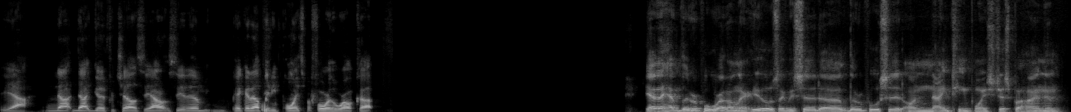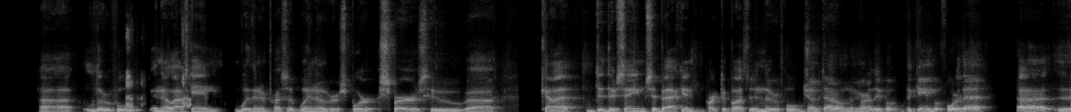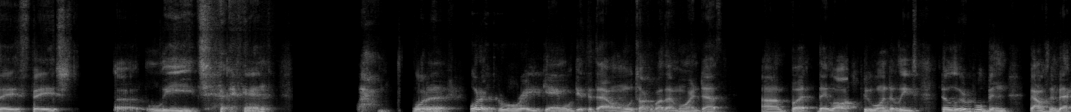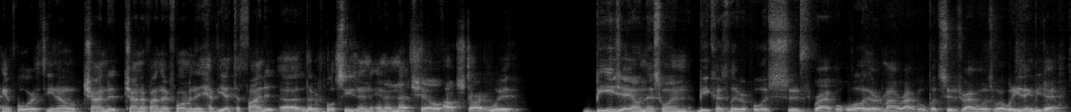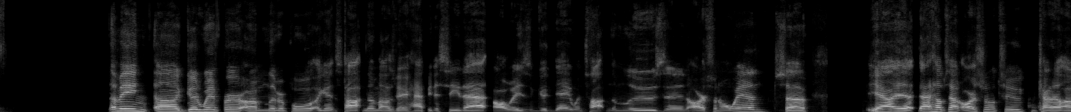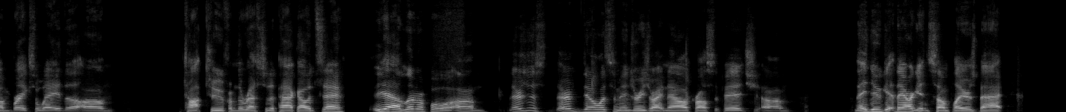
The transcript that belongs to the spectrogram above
yeah, not not good for Chelsea. I don't see them picking up any points before the World Cup. Yeah, they have Liverpool right on their heels. Like we said, uh, Liverpool sit on 19 points just behind them. Uh, Liverpool in their last game with an impressive win over Sport, Spurs, who uh, kind of did their same sit back and park the bus, and Liverpool jumped out on them early. But the game before that, uh, they faced uh, Leeds, and what a what a great game. We'll get to that one. We'll talk about that more in depth. Um, but they lost two one to Leeds. So Liverpool been bouncing back and forth, you know, trying to trying to find their form, and they have yet to find it. Uh, Liverpool season in a nutshell. I'll start with BJ on this one because Liverpool is Sue's rival. Well, they're my rival, but Sue's rival as well. What do you think, BJ? I mean, uh, good win for um, Liverpool against Tottenham. I was very happy to see that. Always a good day when Tottenham lose and Arsenal win. So yeah, that helps out Arsenal too. Kind of um, breaks away the um, top two from the rest of the pack. I would say. Yeah, Liverpool. Um, they're just they're dealing with some injuries right now across the pitch. Um, they do get they are getting some players back.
